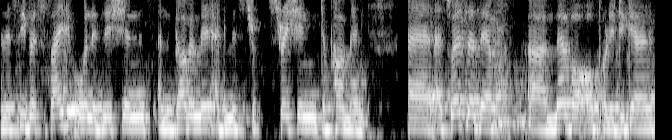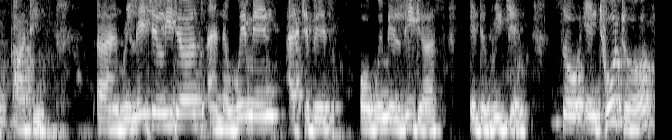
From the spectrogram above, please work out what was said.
and the civil society organizations and the government administration department, uh, as well as the uh, member of political parties, and religion leaders and the women activists or women leaders in the region. So in total,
